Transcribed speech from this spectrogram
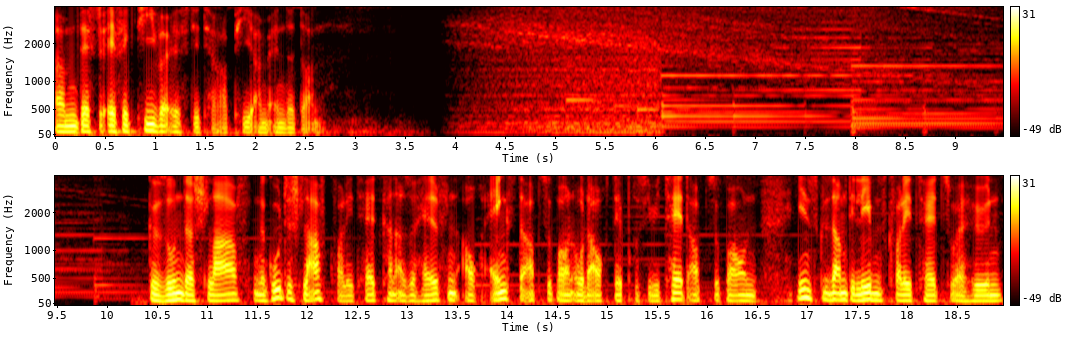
ähm, desto effektiver ist die Therapie am Ende dann. gesunder Schlaf, eine gute Schlafqualität kann also helfen, auch Ängste abzubauen oder auch Depressivität abzubauen, insgesamt die Lebensqualität zu erhöhen.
